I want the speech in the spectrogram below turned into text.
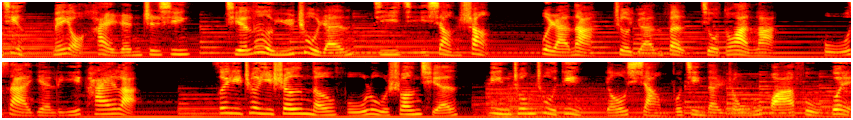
净，没有害人之心，且乐于助人，积极向上，不然呐，这缘分就断了，菩萨也离开了，所以这一生能福禄双全，命中注定有享不尽的荣华富贵。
